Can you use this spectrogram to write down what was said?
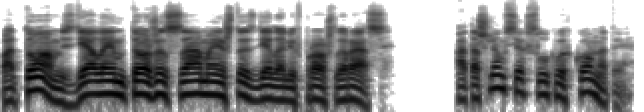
Потом сделаем то же самое, что сделали в прошлый раз. Отошлем всех слуг в их комнаты.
